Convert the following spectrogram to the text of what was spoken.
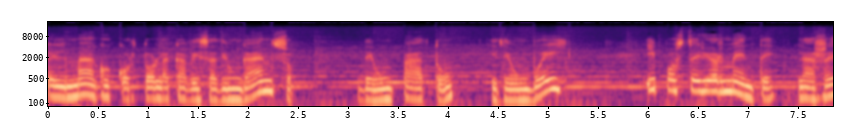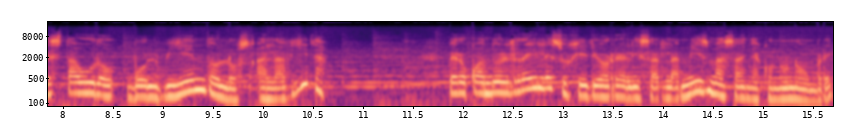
el mago cortó la cabeza de un ganso, de un pato y de un buey, y posteriormente las restauró volviéndolos a la vida. Pero cuando el rey le sugirió realizar la misma hazaña con un hombre,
